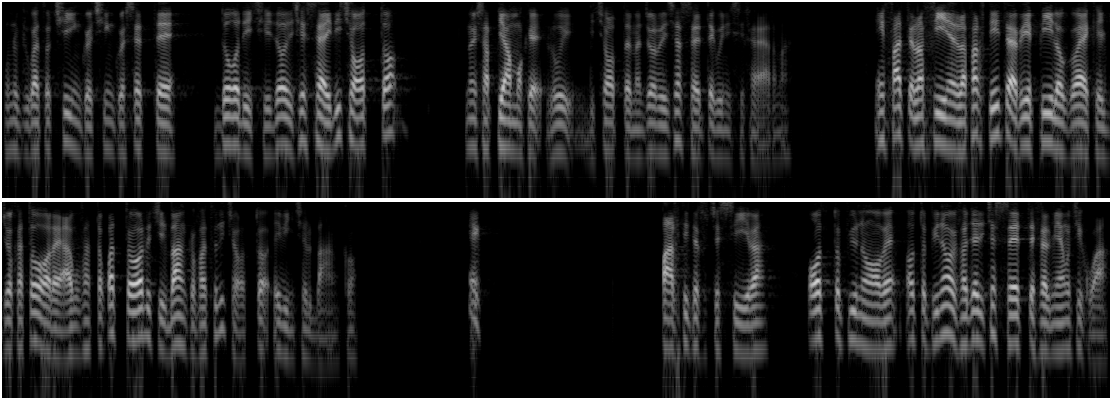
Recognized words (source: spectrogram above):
1 più 4, 5, 5, 7, 12, 12, 6, 18, noi sappiamo che lui 18 è maggiore di 17, quindi si ferma. E infatti alla fine della partita il riepilogo è che il giocatore ha fatto 14, il banco ha fatto 18 e vince il banco. E partita successiva, 8 più 9, 8 più 9 fa già 17, fermiamoci qua.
